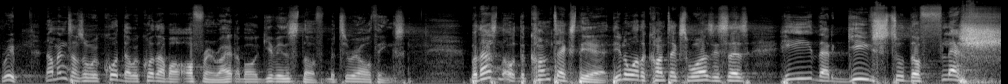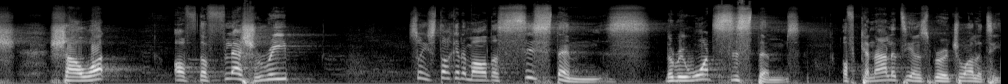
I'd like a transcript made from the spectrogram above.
reap. Now, many times when we quote that, we quote about offering, right? About giving stuff, material things. But that's not the context there. Do you know what the context was? It says, He that gives to the flesh shall what? Of the flesh reap. So he's talking about the systems, the reward systems of carnality and spirituality,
